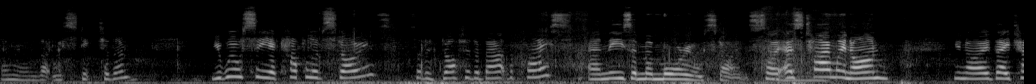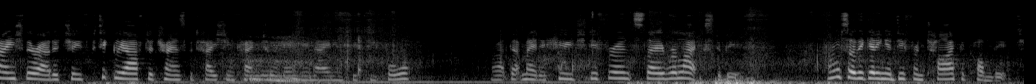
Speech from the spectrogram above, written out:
and that we stick to them. You will see a couple of stones sort of dotted about the place, and these are memorial stones. So as time went on, you know, they changed their attitudes, particularly after transportation came to an end in 1854. Right, that made a huge difference. They relaxed a bit. And also they're getting a different type of convict.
